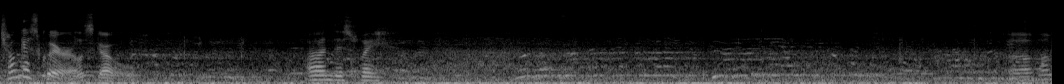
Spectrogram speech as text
Cheonggye Square, let's go. On this way. Uh-huh.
